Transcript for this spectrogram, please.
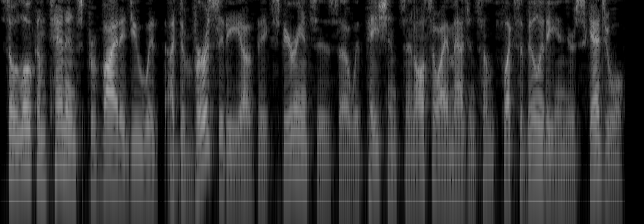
So locum tenens provided you with a diversity of experiences uh, with patients and also I imagine some flexibility in your schedule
